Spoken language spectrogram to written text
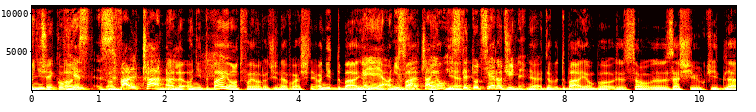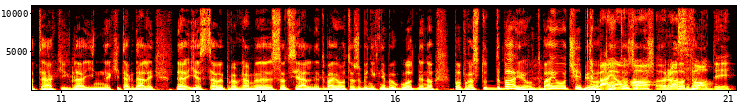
Chińczyków oni, jest oni, zwalczana. Ale oni dbają o twoją rodzinę właśnie. Oni dbają. Nie, nie, nie. Oni Dba, zwalczają o, nie. instytucje rodziny. Nie, dbają, bo są zasiłki dla takich, dla innych i tak dalej. E, jest cały program e, socjalny. Dbają o to, żeby nikt nie był głodny. No po prostu dbają. Dbają o ciebie. Dbają o, to, żebyś, o rozwody. O to,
